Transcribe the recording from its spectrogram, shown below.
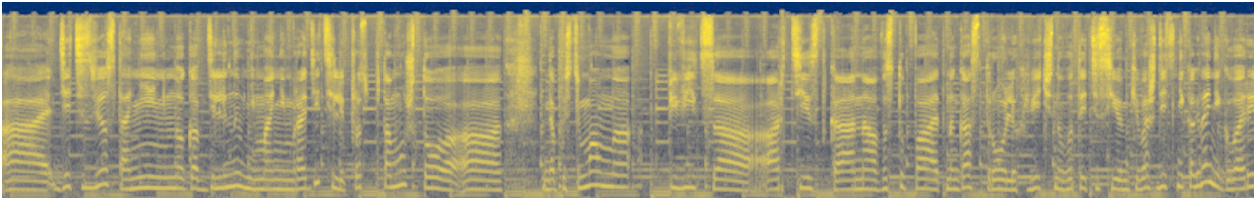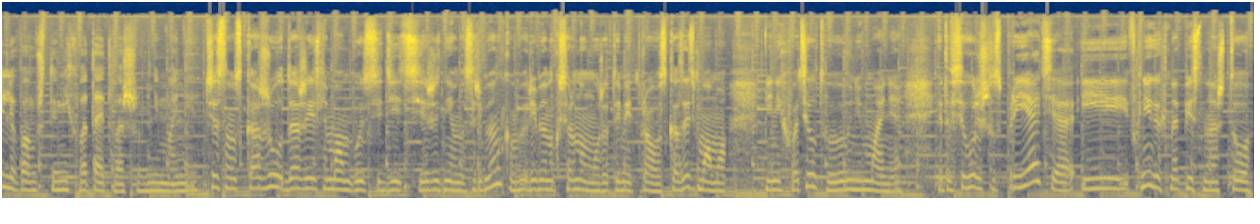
а, дети звезд, они немного обделены вниманием родителей, просто потому что, а, допустим, мама певица, артистка, она выступает на гастролях, вечно вот эти съемки. Ваши дети никогда не говорили вам, что им не хватает вашего внимания? Честно вам скажу, даже если мама будет сидеть ежедневно с ребенком, ребенок все равно может иметь право сказать, мама, мне не хватило твоего внимания. Это всего лишь восприятие, и в книгах написано, что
